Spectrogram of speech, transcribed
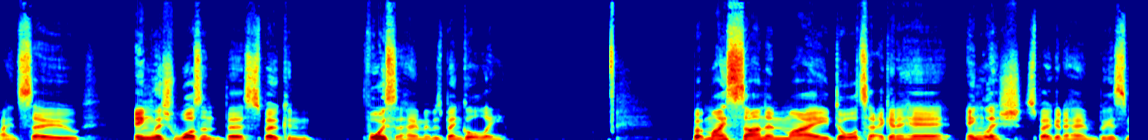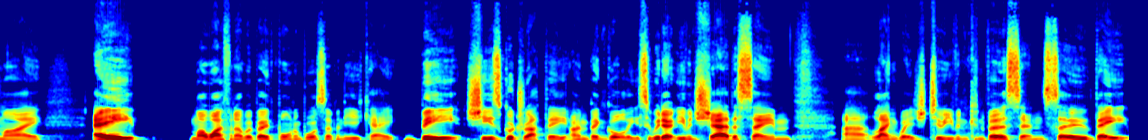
right? So English wasn't the spoken voice at home; it was Bengali. But my son and my daughter are going to hear English spoken at home because my a my wife and I were both born and brought up in the UK. B she's Gujarati, I'm Bengali, so we don't even share the same uh, language to even converse in. So they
